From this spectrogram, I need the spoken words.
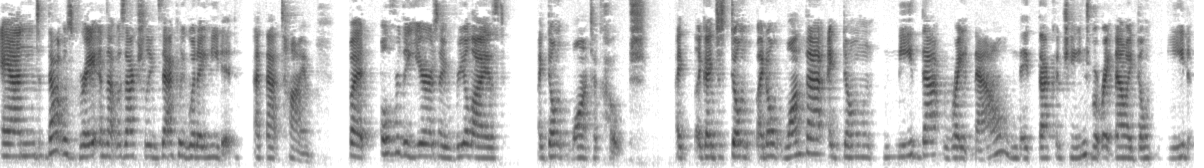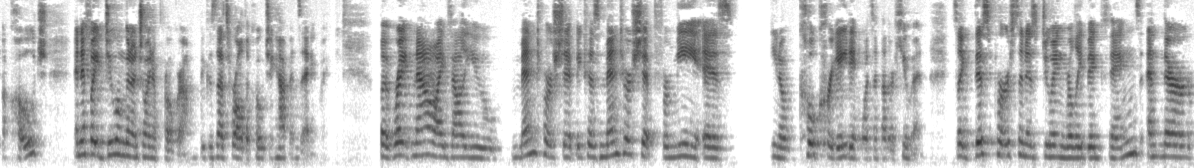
And that was great. And that was actually exactly what I needed at that time. But over the years, I realized I don't want a coach. I like I just don't I don't want that. I don't need that right now. that could change, but right now I don't need a coach. And if I do, I'm going to join a program because that's where all the coaching happens anyway. But right now, I value mentorship because mentorship for me is, you know, co creating with another human. It's like this person is doing really big things and they're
